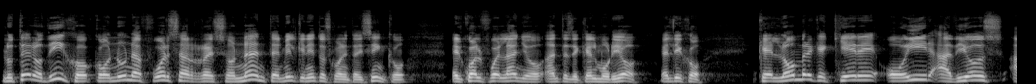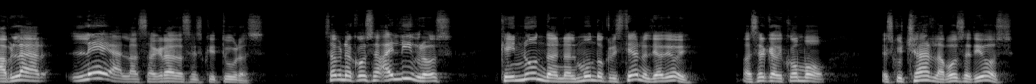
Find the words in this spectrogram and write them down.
Lutero dijo con una fuerza resonante en 1545, el cual fue el año antes de que él murió, él dijo, que el hombre que quiere oír a Dios hablar, lea las sagradas escrituras. ¿Sabe una cosa? Hay libros que inundan al mundo cristiano el día de hoy acerca de cómo escuchar la voz de Dios,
